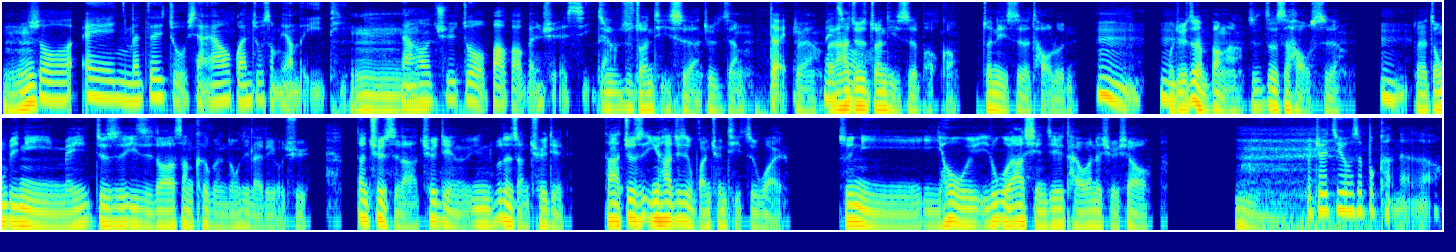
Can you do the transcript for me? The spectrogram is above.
嗯、说，哎、欸，你们这一组想要关注什么样的议题？嗯，然后去做报告跟学习，就是专题式啊，就是这样。对对啊，反正他就是专题式的报告，专题式的讨论。嗯，我觉得这很棒啊，这这是好事啊。嗯，对，总比你没就是一直都要上课本的东西来的有趣。但确实啦，缺点你不能讲缺点，它就是因为它就是完全体制外，所以你以后如果要衔接台湾的学校，嗯，我觉得几乎是不可能了。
